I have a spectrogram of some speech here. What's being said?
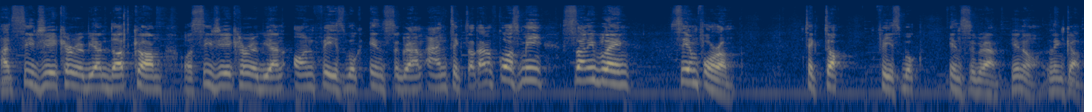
at cgacaribbean.com or CGA Caribbean on Facebook, Instagram, and TikTok. And of course, me, Sunny Bling, same forum TikTok, Facebook, Instagram. You know, link up.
